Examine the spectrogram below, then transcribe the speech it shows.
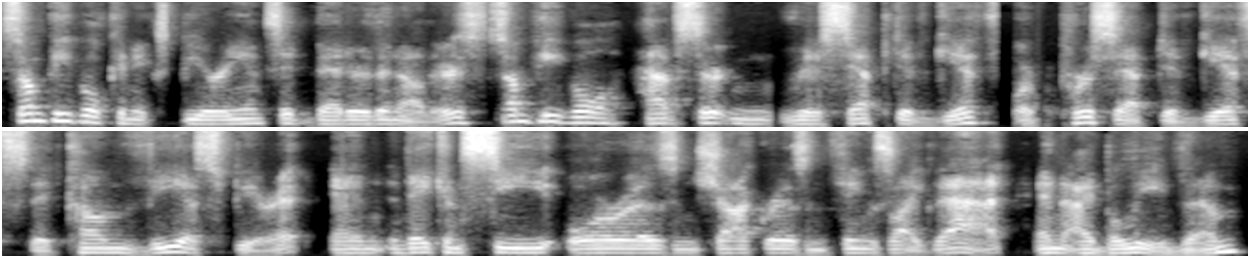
Some people can experience it better than others. Some people have certain receptive gifts or perceptive gifts that come via spirit and they can see auras and chakras and things like that. And I believe them.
